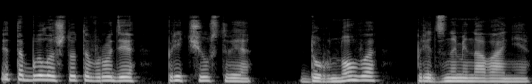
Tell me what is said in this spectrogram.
Это было что-то вроде предчувствия, дурного предзнаменования.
